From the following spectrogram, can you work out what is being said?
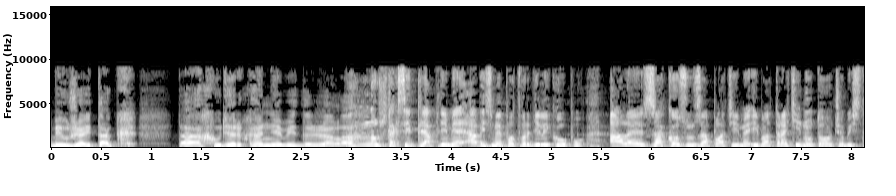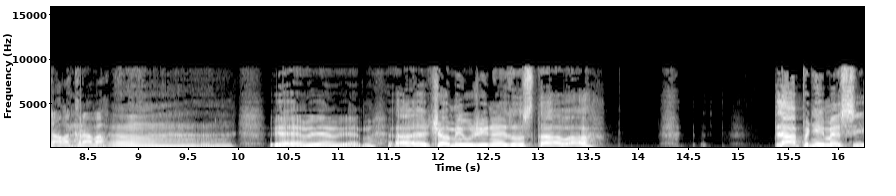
by už aj tak tá chuderka nevydržala. No už tak si tľapneme, aby sme potvrdili kúpu. Ale za kozu zaplatíme iba tretinu toho, čo by stála krava. A, viem, viem, viem. Ale čo mi už iné zostáva? Tľapnime si.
